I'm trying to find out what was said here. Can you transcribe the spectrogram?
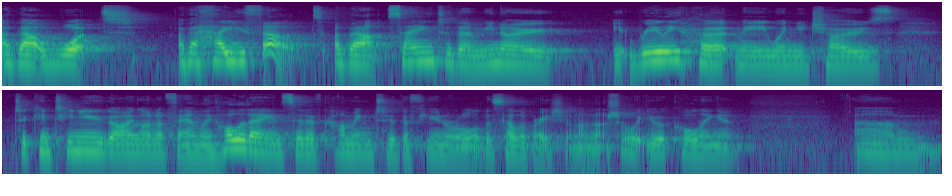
about what, about how you felt, about saying to them, you know, it really hurt me when you chose to continue going on a family holiday instead of coming to the funeral or the celebration. I'm not sure what you were calling it. Um,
